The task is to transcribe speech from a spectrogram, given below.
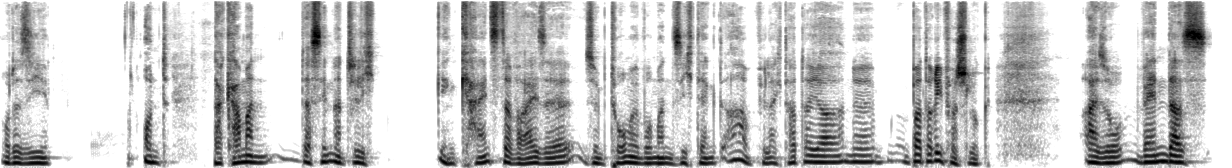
oder sie. Und da kann man, das sind natürlich in keinster Weise Symptome, wo man sich denkt, ah, vielleicht hat er ja eine Batterie verschluckt. Also wenn das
